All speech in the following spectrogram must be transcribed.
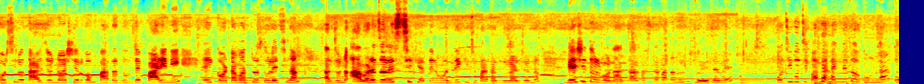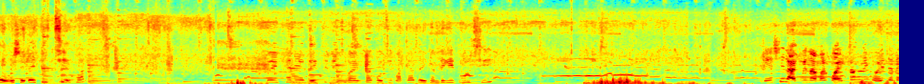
পড়ছিল তার জন্য সেরকম পাতা তুলতে পারিনি। এই কটা মাত্র তুলেছিলাম। তার জন্য আবারও চলে এসেছি ক্ষেতের মধ্যে কিছু পাতা তোলার জন্য। বেশি তুলবো না, চার পাঁচটা পাতা হলে হয়ে যাবে। কচি কচি পাতা লাগবে তো, কুমড়া, তো সেটাই তুলছি এখন। তো এখানে দেখতে পেয়েছি কয়েকটা কচি পাতা, তো এখান থেকেই তুলছি। বেশি লাগবে না, আমার কয়েকটা হলে হয়ে যাবে।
